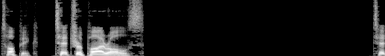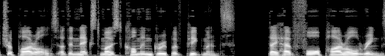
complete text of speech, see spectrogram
Tetrapyrroles Tetrapyrroles are the next most common group of pigments. They have four pyrrole rings,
